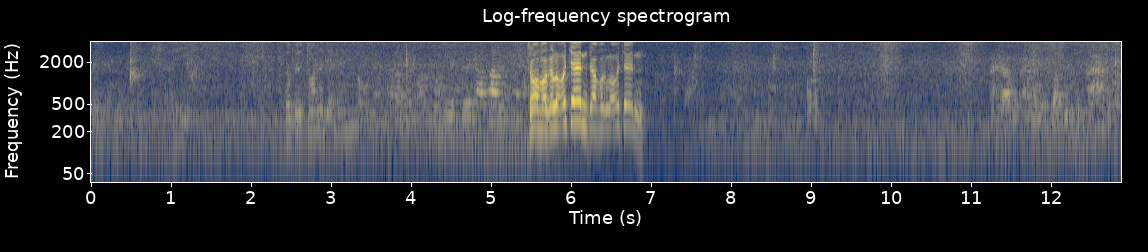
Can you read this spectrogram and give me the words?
từ cho ra điện lên nổ. Cho vào cái lỗ trên, cho vào cái lỗ trên. hai đống ai còn bút thuốc lá thôi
